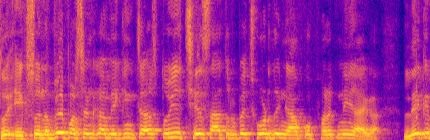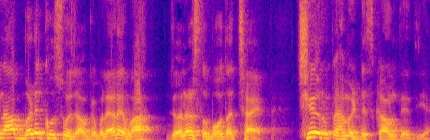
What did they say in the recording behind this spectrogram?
तो 190 परसेंट का मेकिंग चार्ज तो ये छह सात रुपए छोड़ देंगे, आपको फ़र्क नहीं आएगा। लेकिन आप बड़े खुश हो जाओगे, बोले, अरे वाह ज्वेलर्स तो बहुत अच्छा है। छह रुपए हमें डिस्काउंट दे दिया।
